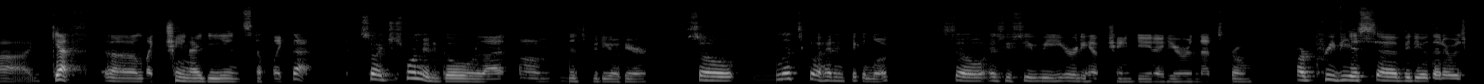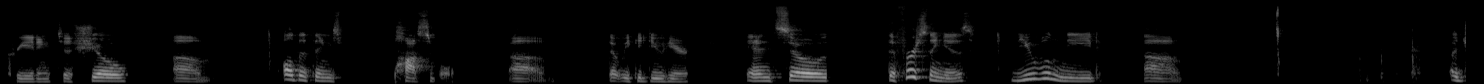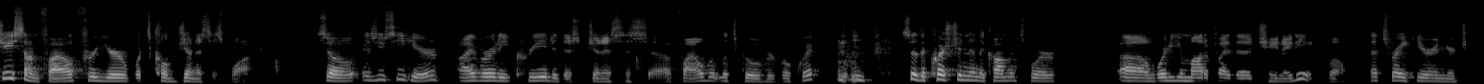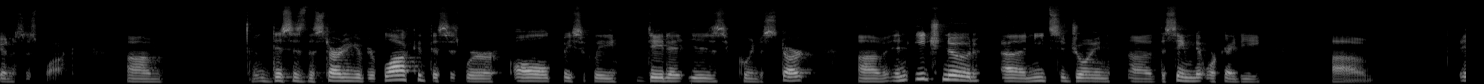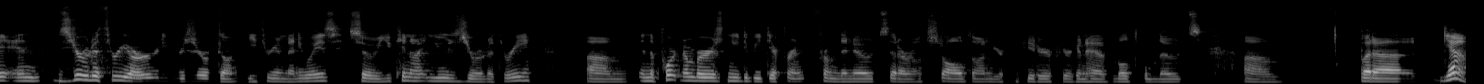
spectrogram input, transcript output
uh, Geth, uh, like chain ID and stuff like that. So I just wanted to go over that um, in this video here. So let's go ahead and take a look. So as you see, we already have chain data here, and that's from our previous uh, video that I was creating to show um, all the things possible um, that we could do here. And so the first thing is you will need um, a JSON file for your what's called Genesis block. So as you see here, I've already created this Genesis uh, file, but let's go over it real quick. so the question in the comments were, uh, where do you modify the chain ID? Well, that's right here in your Genesis block. Um, this is the starting of your block. This is where all basically data is going to start. Um, and each node uh, needs to join uh, the same network ID. Um, and 0 to 3 are already reserved on Ethereum anyways, so you cannot use 0 to 3. Um, and the port numbers need to be different from the nodes that are installed on your computer if you're going to have multiple nodes. Um, but uh, yeah,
